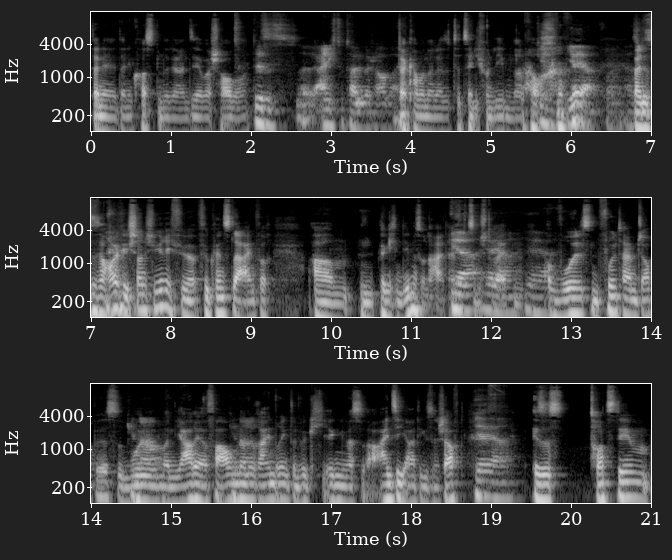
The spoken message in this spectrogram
deine, deine Kosten sind dann sehr überschaubar. Das ist äh, eigentlich total überschaubar. Da kann man dann also tatsächlich von leben dann auch. Ja, ja. Also Weil das ist ja häufig schon schwierig für, für Künstler einfach ähm, wirklich einen Lebensunterhalt ja, zu bestreiten. Ja, ja, obwohl es ein Fulltime-Job ist, obwohl genau. man Jahre Erfahrung genau. dann reinbringt und wirklich irgendwas Einzigartiges erschafft, ist es trotzdem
